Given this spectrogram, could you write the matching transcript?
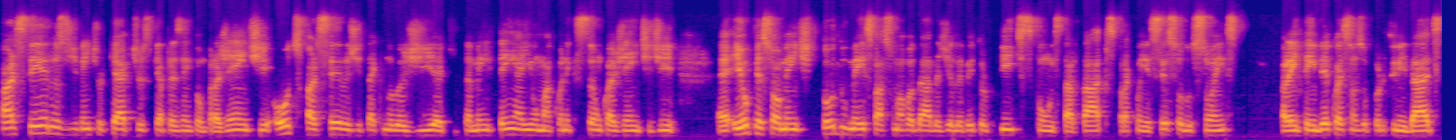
parceiros de venture captures que apresentam para a gente, outros parceiros de tecnologia que também têm aí uma conexão com a gente de é, eu, pessoalmente, todo mês faço uma rodada de elevator pitches com startups para conhecer soluções, para entender quais são as oportunidades.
